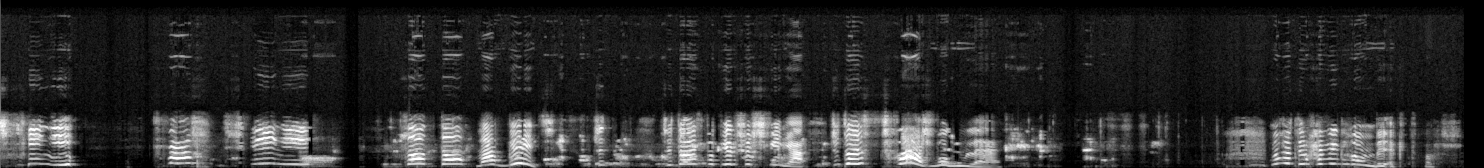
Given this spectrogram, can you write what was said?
świni, twarz świni. Co to ma być? Czy, czy to jest po pierwsze świnia? Czy to jest twarz w ogóle? No to trochę wygląda jak twarz.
